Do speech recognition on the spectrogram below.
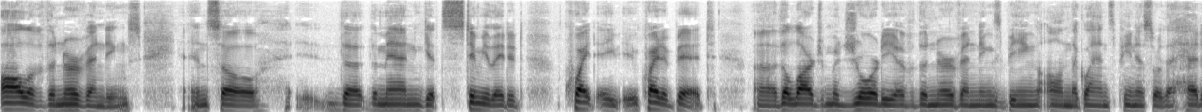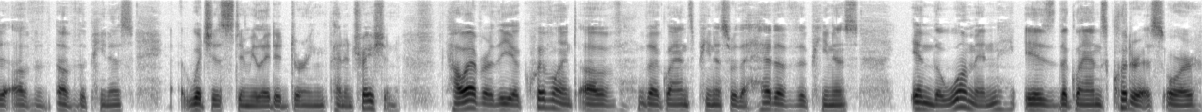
all of the nerve endings. And so uh, the the man gets stimulated quite a quite a bit uh, the large majority of the nerve endings being on the glans penis or the head of of the penis which is stimulated during penetration However, the equivalent of the glans penis or the head of the penis in the woman is the glans clitoris or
